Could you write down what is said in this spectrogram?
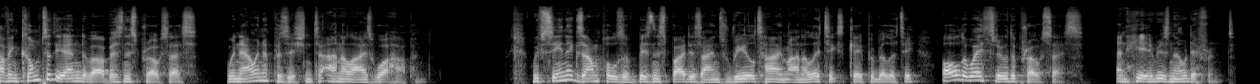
Having come to the end of our business process, we're now in a position to analyse what happened. We've seen examples of Business ByDesign's real-time analytics capability all the way through the process, and here is no different.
